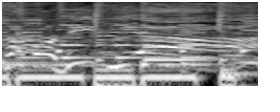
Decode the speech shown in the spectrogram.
Vamos.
